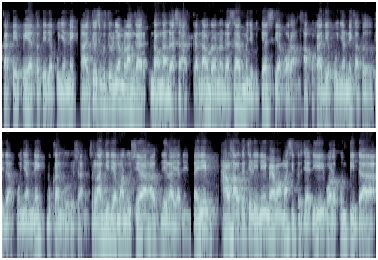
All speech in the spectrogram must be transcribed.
KTP atau tidak punya NIK. Nah, itu sebetulnya melanggar Undang-Undang Dasar karena Undang-Undang Dasar menyebutkan setiap orang apakah dia punya NIK atau tidak punya NIK bukan urusan. Selagi dia manusia harus dilayani. Nah ini hal-hal kecil ini memang masih terjadi walaupun tidak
